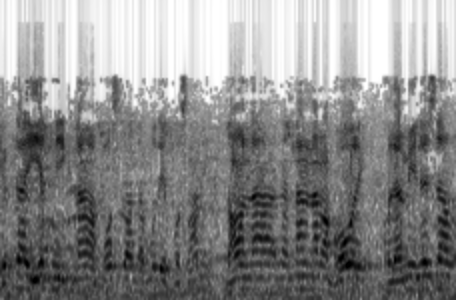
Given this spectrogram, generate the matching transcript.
Jer taj jednik nama posla da bude poslanik da on na, na, na, nama govori ko da mi ne znamo.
